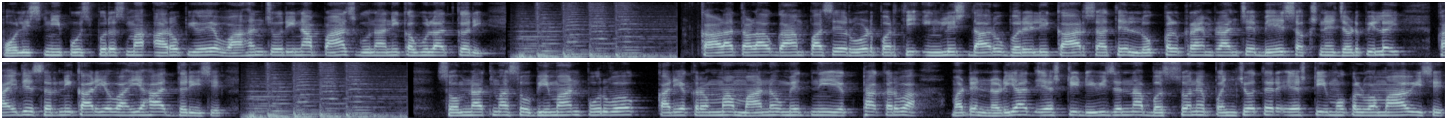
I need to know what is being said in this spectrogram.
પોલીસની પૂછપરછમાં આરોપીઓએ વાહન ચોરીના પાંચ ગુનાની કબૂલાત કરી. કાળા તળાવ ગામ પાસે રોડ પરથી ઇંગ્લિશ દારૂ ભરેલી કાર સાથે લોકલ ક્રાઇમ બ્રાન્ચે બે શખ્સને ઝડપી લઈ કાયદેસરની કાર્યવાહી હાથ ધરી છે. સોમનાથમાં સ્વભિમાનપૂર્વ કાર્યક્રમમાં માનવ મેદની એકઠા કરવા માટે નડિયાદ એસટી ડિવિઝનના બસો ને પંચોતેર એસટી મોકલવામાં આવી છે.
